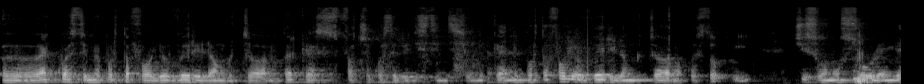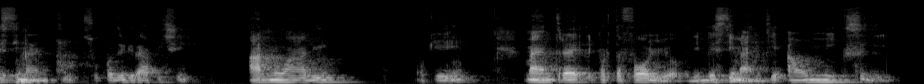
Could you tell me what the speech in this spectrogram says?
eh, e questo è il mio portafoglio very long term. Perché faccio queste due distinzioni? Perché nel portafoglio very long term, questo qui, ci sono solo investimenti su quadri grafici annuali, ok? Mentre il portafoglio di investimenti ha un mix di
